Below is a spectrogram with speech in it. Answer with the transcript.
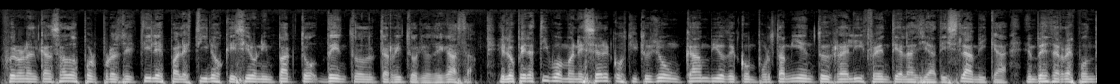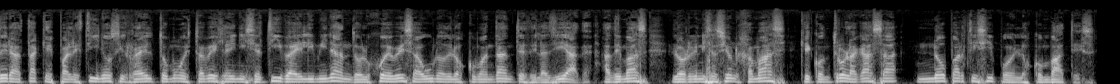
fueron alcanzados por proyectiles palestinos que hicieron impacto dentro del territorio de Gaza. El operativo Amanecer constituyó un cambio de comportamiento israelí frente a la yihad islámica. En vez de responder a ataques palestinos, Israel tomó esta vez la iniciativa eliminando el jueves a uno de los comandantes de la Jihad. Además, la organización Hamas, que controla Gaza, no participó en los combates.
